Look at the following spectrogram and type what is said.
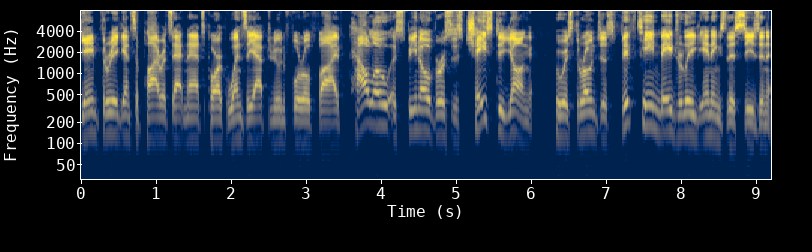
Game three against the Pirates at Nats Park, Wednesday afternoon, 405. Paolo Espino versus Chase De Jong, who has thrown just 15 major league innings this season,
